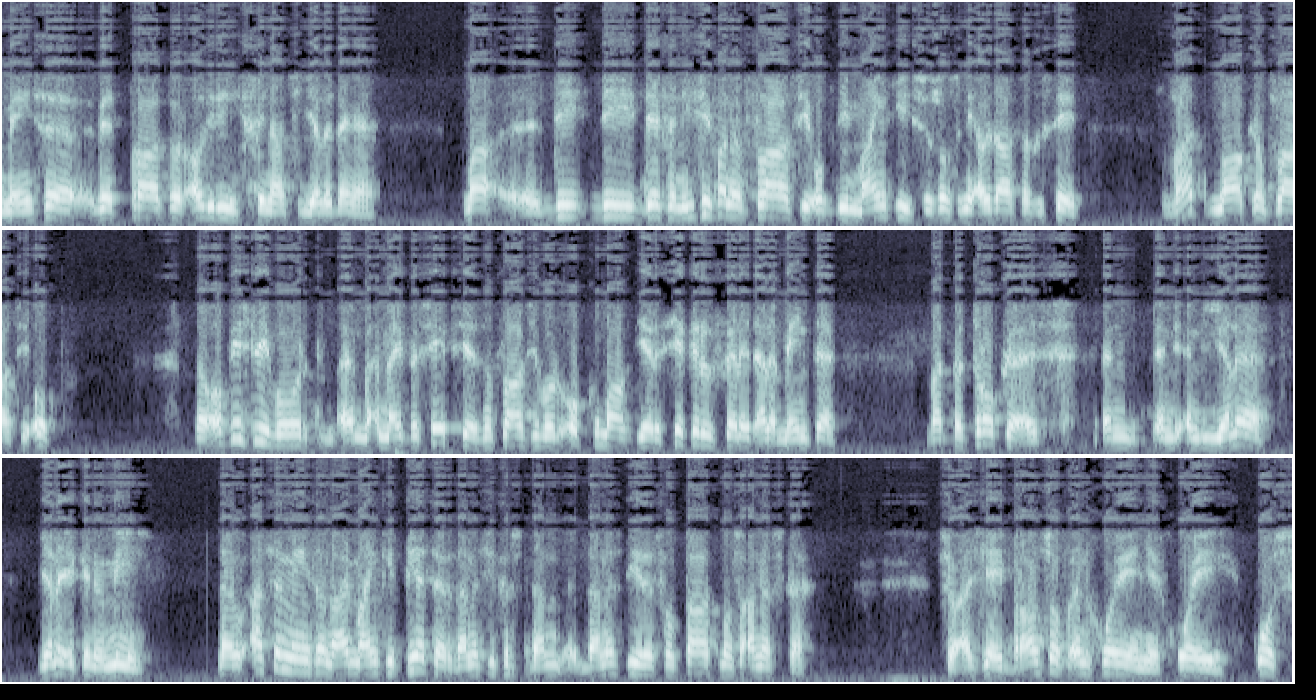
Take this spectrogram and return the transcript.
mense weet praat oor al hierdie finansiële dinge. Maar eh, die die definisie van inflasie of die mandjie soos ons in die ou dae sou gesê het, wat maak inflasie op? Nou obviously word eh, my persepsie is inflasie word opgemaak deur 'n sekere hoeveelheid elemente wat betrokke is in in die, in die hele hele ekonomie. Nou as 'n mens aan daai mandjie peter, dan is die dan dan is die resultaat mos anderste. So as jy brandstof ingooi en jy gooi kos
